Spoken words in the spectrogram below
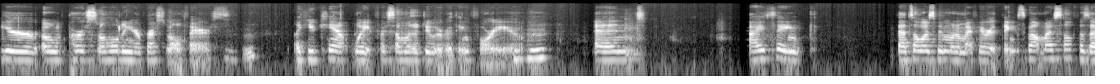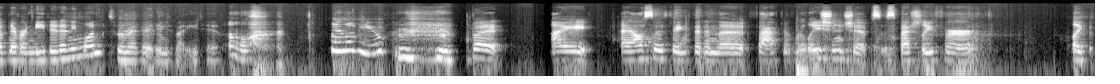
your own personal holding your personal affairs. Like you can't wait for someone to do everything for you. And I think that's always been one of my favorite things about myself is I've never needed anyone. it's one of my favorite things about you too. Oh, I love you. but I I also think that in the fact of relationships, especially for like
